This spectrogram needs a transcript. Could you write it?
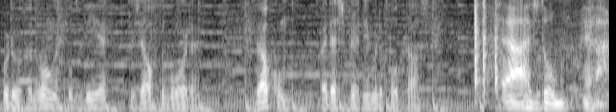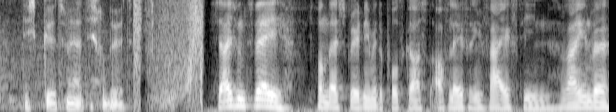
worden we gedwongen tot weer dezelfde woorden. Welkom bij Desperate Nimmer de podcast. Ja, het is dom. Ja, het is kut, maar het is gebeurd. Seizoen 2 van Desperate Nimmer de podcast, aflevering 15, waarin we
